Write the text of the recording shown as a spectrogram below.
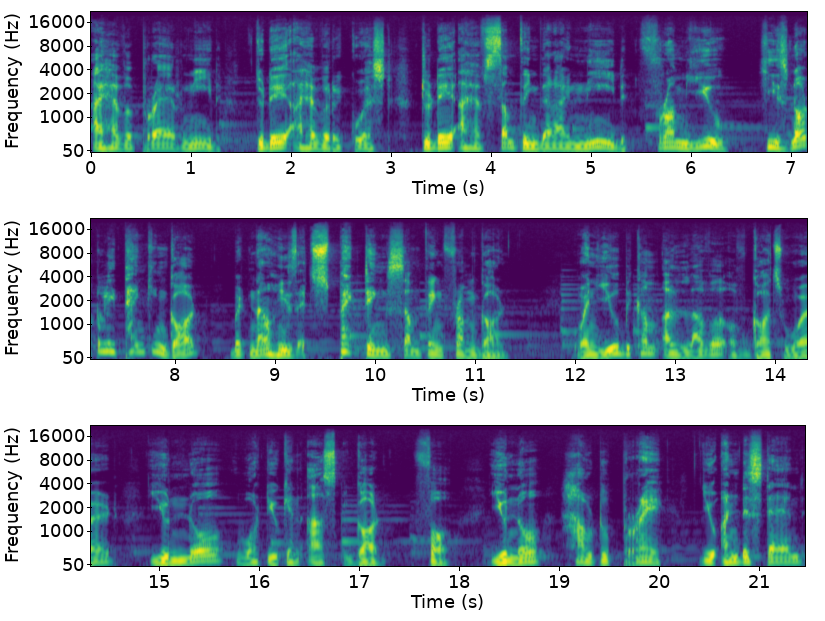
I have a prayer need. Today I have a request. Today I have something that I need from you. He is not only thanking God, but now he is expecting something from God. When you become a lover of God's word, you know what you can ask God for. You know how to pray. You understand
